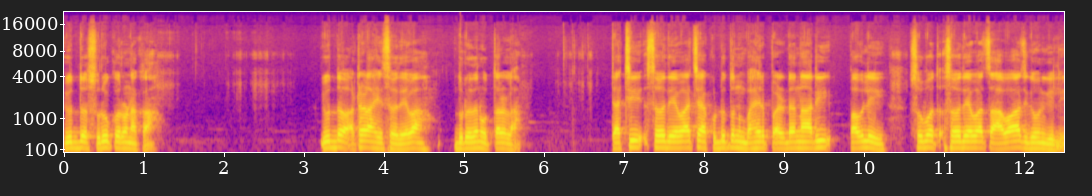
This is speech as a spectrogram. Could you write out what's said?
युद्ध सुरू करू नका. युद्ध अटळ आहे सहदेवा. दुर्योधन उतरला. त्याची सहदेवाच्या कुटीतून बाहेर पडणारी पावले सोबत सहदेवाचा आवाज घेऊन गेली.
